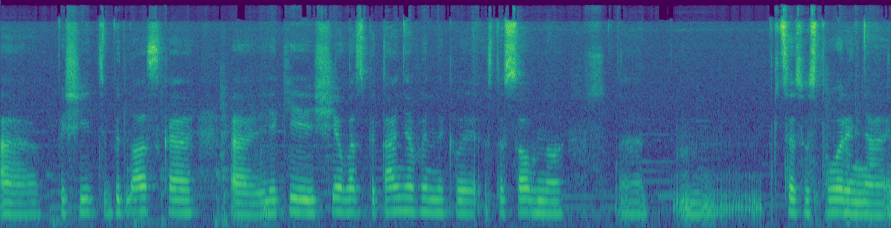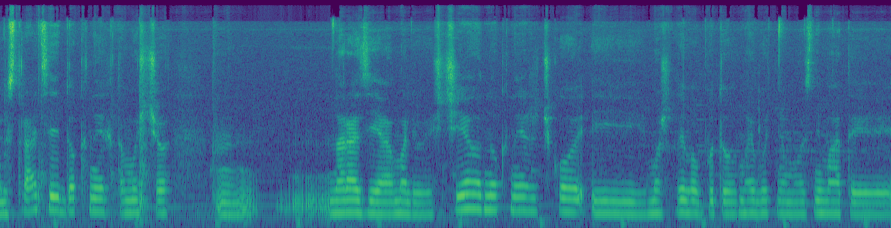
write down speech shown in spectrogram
Е, Пишіть, будь ласка, е, які ще у вас питання виникли стосовно е, процесу створення ілюстрацій до книг, тому що наразі я малюю ще одну книжечку і, можливо, буду в майбутньому знімати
